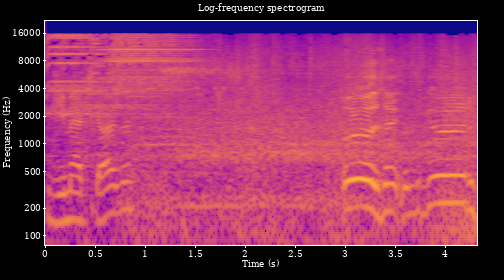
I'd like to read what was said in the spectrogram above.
G-Max Geyser? Oh, this ain't gonna be good.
